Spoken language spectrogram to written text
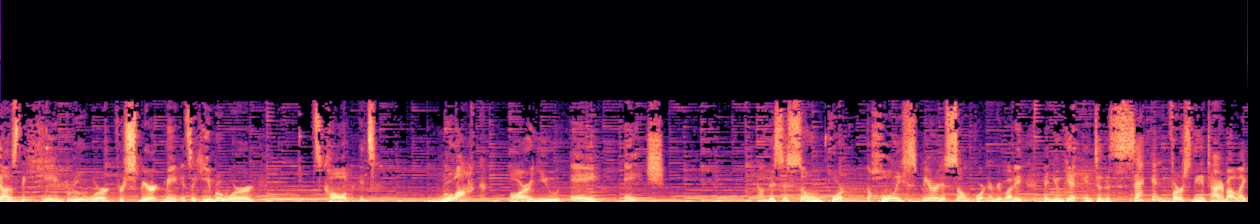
does the Hebrew word for spirit mean? It's a Hebrew word. It's called, it's ruach. R-U-A-H. Now this is so important. The Holy Spirit is so important, everybody, that you get into the second verse of the entire Bible. Like,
